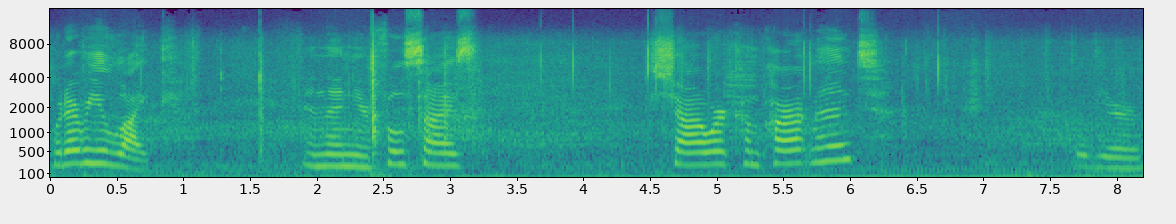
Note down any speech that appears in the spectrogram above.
whatever you like. And then your full-size shower compartment with your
